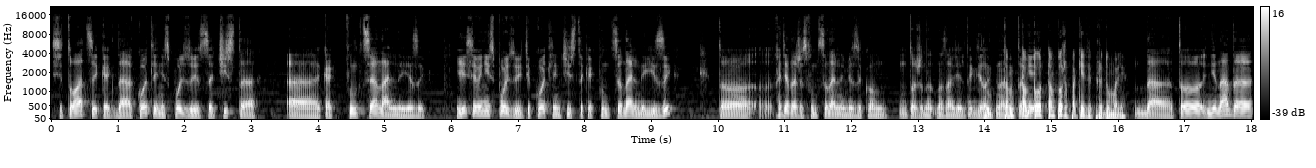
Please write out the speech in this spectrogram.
ситуации, когда Kotlin используется чисто э, как функциональный язык. Если вы не используете Kotlin чисто как функциональный язык, то, хотя даже с функциональным языком тоже на, на самом деле так делать там, надо. Там, то там, не, то, там тоже пакеты придумали. Да, то не надо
